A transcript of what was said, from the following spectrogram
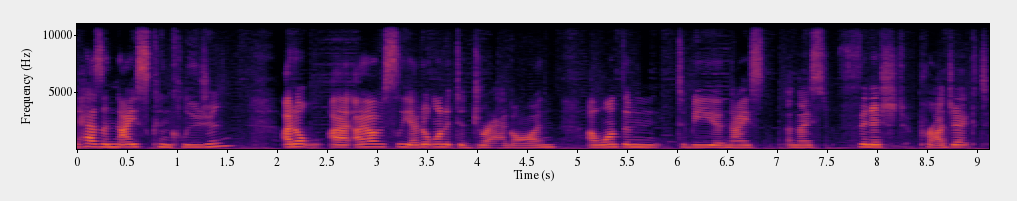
has a nice conclusion. I don't. I, I obviously I don't want it to drag on. I want them to be a nice a nice finished project.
